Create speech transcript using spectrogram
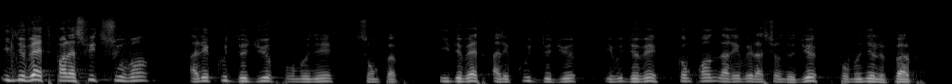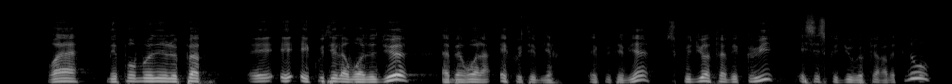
il devait être par la suite souvent à l'écoute de Dieu pour mener son peuple. Il devait être à l'écoute de Dieu. Il devait comprendre la révélation de Dieu pour mener le peuple. Ouais, mais pour mener le peuple et, écouter la voix de Dieu, eh bien voilà, écoutez bien. Écoutez bien ce que Dieu a fait avec lui et c'est ce que Dieu veut faire avec nous.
